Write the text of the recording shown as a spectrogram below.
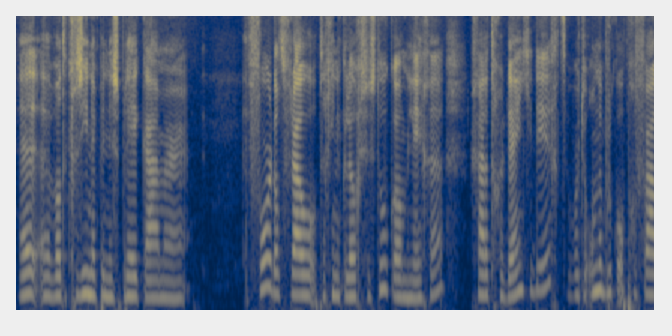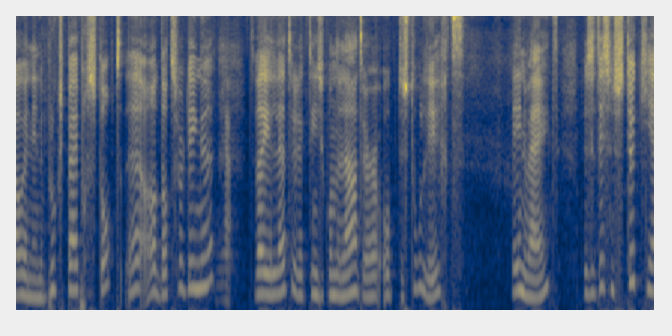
Hè, eh, wat ik gezien heb in de spreekkamer, voordat vrouwen op de gynaecologische stoel komen liggen, gaat het gordijntje dicht, wordt de onderbroek opgevouwen en in de broekspijp gestopt, hè, al dat soort dingen. Ja. Terwijl je letterlijk tien seconden later op de stoel ligt, benen wijd. Dus het is een stukje,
